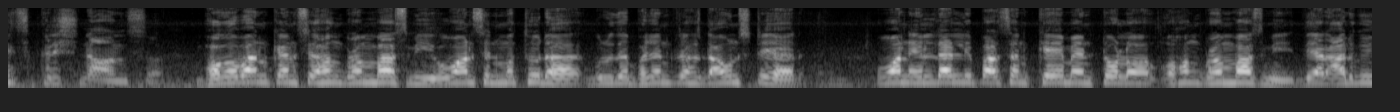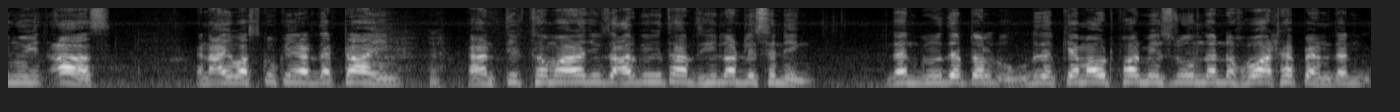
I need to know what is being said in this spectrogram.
is krishna answer Bhagavan can say Aham Brahmasmi. Once in Mathura, Gurudev Bhajan Krishna downstairs, one elderly person came and told Aham Brahmasmi. They are arguing with us. And I was cooking at that time. And Tirtha Maharaj was arguing with us. He not listening. Then Gurudev told, Gurudev came out from his room. Then what happened? Then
